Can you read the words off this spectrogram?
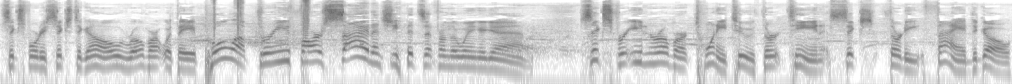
6.46 to go. Robart with a pull up three, far side, and she hits it from the wing again. Six for Eden Robart, 22 13, 6.35 to go.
